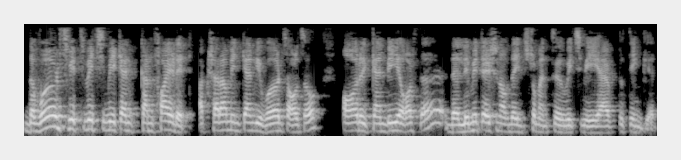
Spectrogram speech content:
the words with which we can confide it. Aksharam it can be words also, or it can be also the, the limitation of the instrument which we have to think it.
